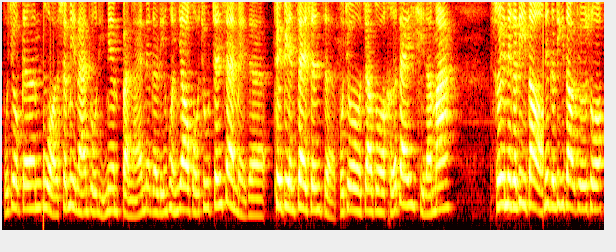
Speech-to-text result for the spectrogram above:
不就跟我生命蓝图里面本来那个灵魂要活出真善美的蜕变再生者，不就叫做合在一起了吗？所以那个力道，那个力道就是说，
